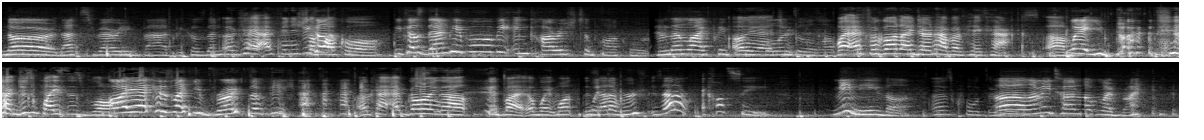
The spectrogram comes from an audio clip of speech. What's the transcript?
No, that's very bad because then Okay, I finished the parkour. because then people will be encouraged to parkour, and then like people Oh, will yeah, fall true. into the lava. Wait, I forgot I don't have a pickaxe. Um, Wait, you don't? I just placed this block. oh yeah, cause like you broke the pickaxe. Okay, I'm going up. Goodbye. Oh wait, what? Is Wait. that a roof? Is that a? I can't see. Me neither. That's cool. Through Uh, let me turn up my brightness.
